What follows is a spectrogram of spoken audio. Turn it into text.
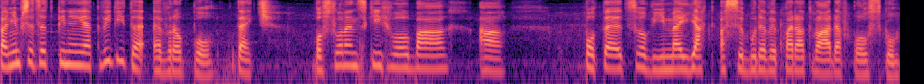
Paní předsedkyně, jak vidíte Evropu teď po slovenských volbách a po té, co víme, jak asi bude vypadat vláda v Polsku?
